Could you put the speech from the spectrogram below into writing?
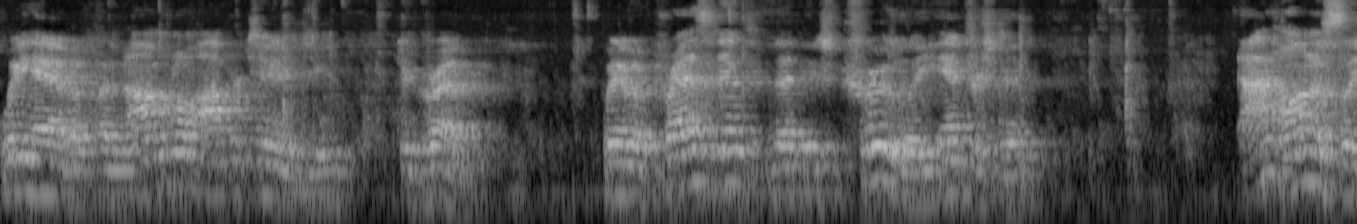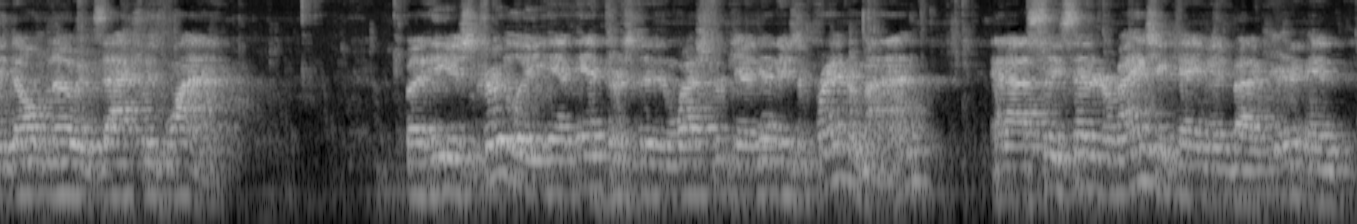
We have a phenomenal opportunity to grow. We have a president that is truly interested. I honestly don't know exactly why, but he is truly interested in West Virginia, and he's a friend of mine. And I see Senator Manchin came in back here, and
